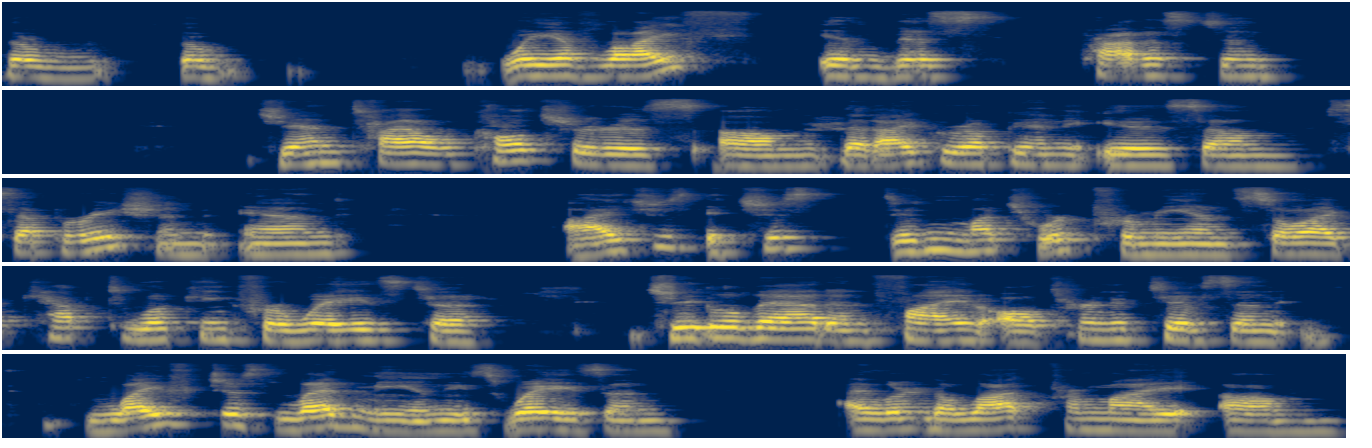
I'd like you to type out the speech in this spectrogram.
the the way of life in this Protestant Gentile culture is um, that I grew up in is um, separation, and I just it just didn't much work for me. And so I kept looking for ways to jiggle that and find alternatives. And life just led me in these ways. And I learned a lot from my um,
